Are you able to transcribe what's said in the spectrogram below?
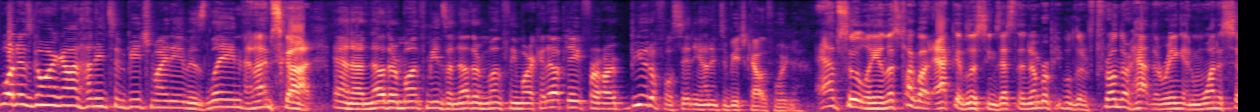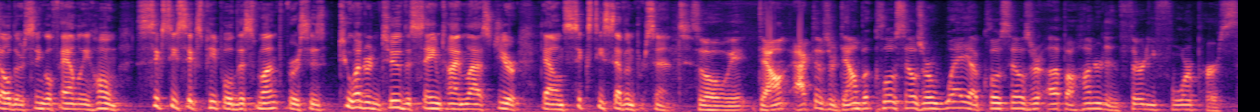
What is going on, Huntington Beach? My name is Lane. And I'm Scott. And another month means another monthly market update for our beautiful city, Huntington Beach, California. Absolutely. And let's talk about active listings. That's the number of people that have thrown their hat in the ring and want to sell their single family home. 66 people this month versus 202 the same time last year, down 67%. So we down actives are down, but closed sales are way up. Closed sales are up 134%.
